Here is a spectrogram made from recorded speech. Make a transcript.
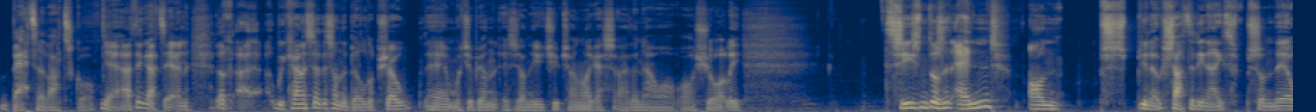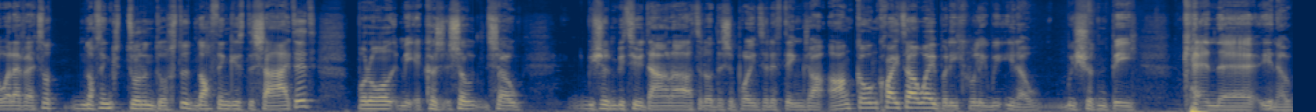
better that score. Yeah, I think that's it. And look, I, we kind of said this on the build-up show, um, which will be on is on the YouTube channel, I guess, either now or, or shortly. The season doesn't end on you know Saturday night, Sunday or whatever. It's not nothing's done and dusted. Nothing is decided. But all because so so we shouldn't be too downhearted or disappointed if things aren't going quite our way. But equally, we you know we shouldn't be getting the you know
